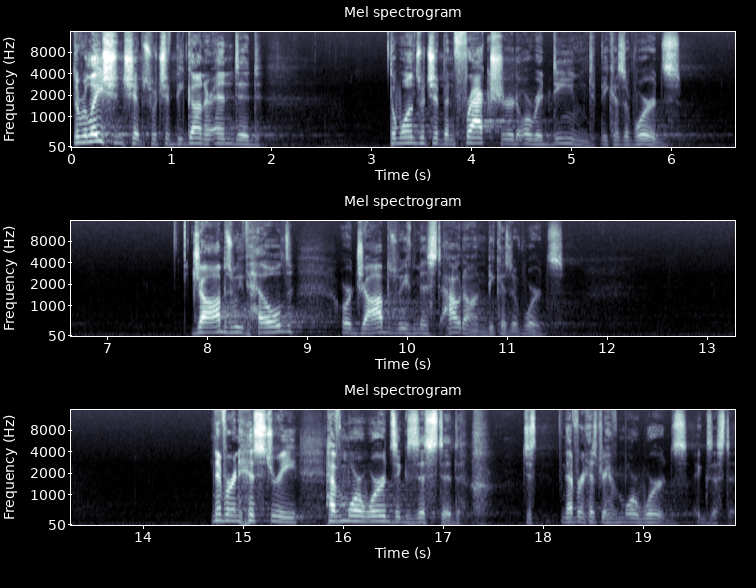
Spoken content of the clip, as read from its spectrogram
The relationships which have begun or ended, the ones which have been fractured or redeemed because of words. Jobs we've held or jobs we've missed out on because of words. Never in history have more words existed. Just never in history have more words existed.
